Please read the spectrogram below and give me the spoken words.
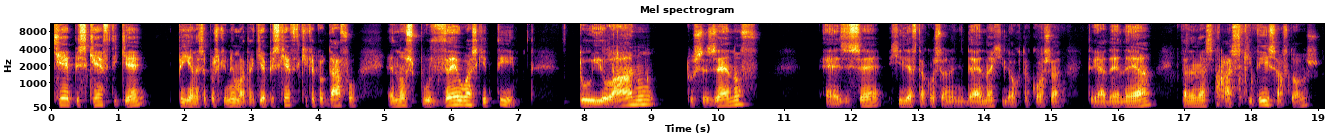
και επισκέφτηκε, πήγαινε σε προσκυνήματα και επισκέφτηκε και τον τάφο ενός σπουδαίου ασκητή του Ιωάννου του Σεζένοφ έζησε 1791-1839 ήταν ένας ασκητής αυτός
